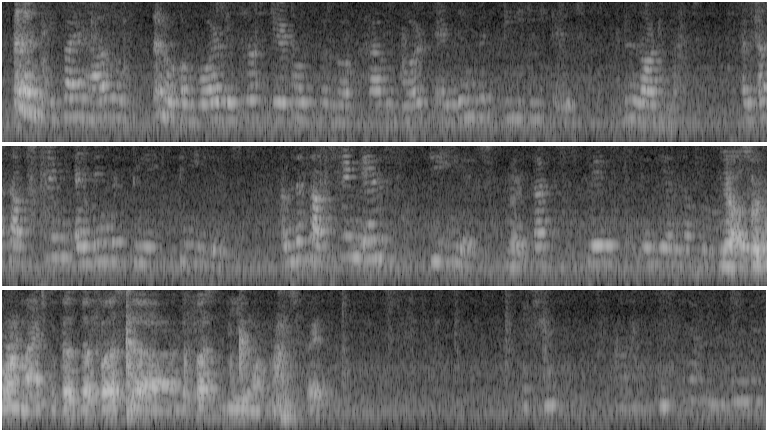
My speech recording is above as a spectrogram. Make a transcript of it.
if I have a, a word instead of state house, if I have a word ending with TEH, it will not match. And a substring ending with T, TEH. And the substring is TEH. Right. That's placed in the end of the word. Yeah, so it won't match because the first uh, the first B won't match, right? Actually, uh, instead of using this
